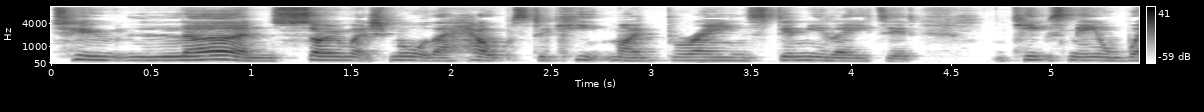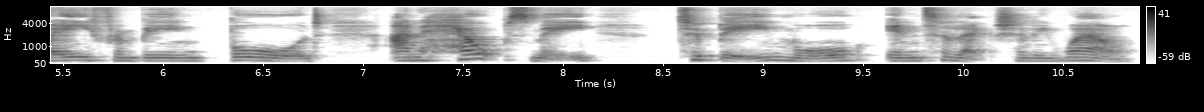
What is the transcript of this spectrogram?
to learn so much more that helps to keep my brain stimulated, keeps me away from being bored, and helps me to be more intellectually well?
